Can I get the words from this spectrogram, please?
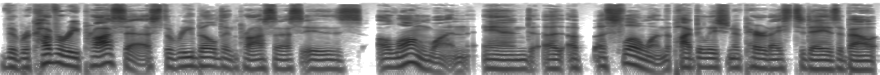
the recovery process, the rebuilding process is a long one and a, a, a, slow one. The population of Paradise today is about,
